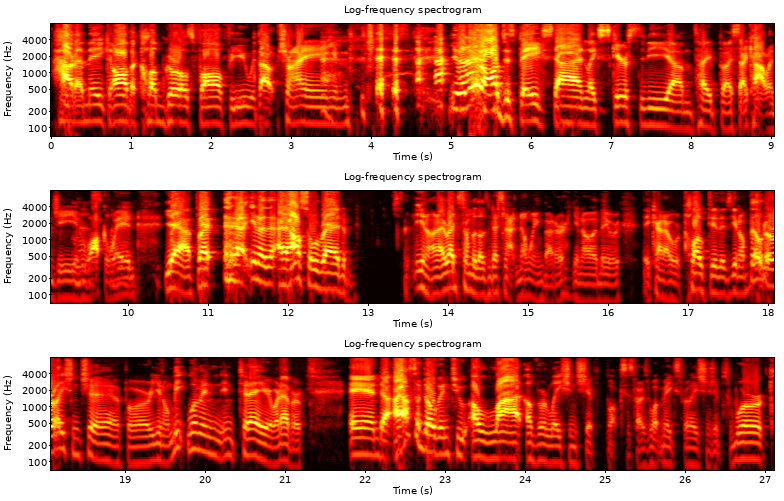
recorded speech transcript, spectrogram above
how to make all the club girls fall for you without trying, and just, you know, they're all just based on like scarcity um, type uh, psychology and That's walk funny. away. And, yeah, but you know, I also read. You know, and I read some of those, just not knowing better. You know, they were they kind of were cloaked it as you know, build a relationship or you know, meet women in today or whatever. And uh, I also dove into a lot of relationship books as far as what makes relationships work,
